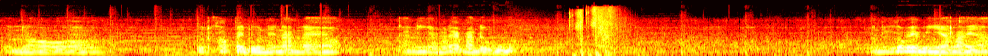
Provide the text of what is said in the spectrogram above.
เดี๋ยวเรากดเข้าไปดูในนั้นแล้วทางนี้ยังไม่ได้มาดู อันนี้ก็ไม่มีอะไรนะ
